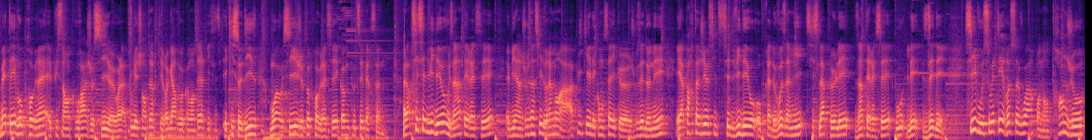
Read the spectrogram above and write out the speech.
Mettez vos progrès et puis ça encourage aussi voilà, tous les chanteurs qui regardent vos commentaires et qui se disent moi aussi je peux progresser comme toutes ces personnes. Alors si cette vidéo vous a intéressé, eh bien je vous incite vraiment à appliquer les conseils que je vous ai donnés et à partager aussi cette vidéo auprès de vos amis si cela peut les intéresser ou les aider. Si vous souhaitez recevoir pendant 30 jours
